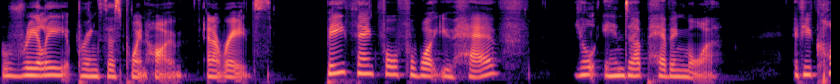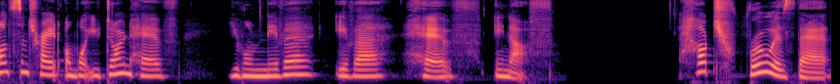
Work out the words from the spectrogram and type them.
really brings this point home, and it reads Be thankful for what you have, you'll end up having more. If you concentrate on what you don't have, you will never, ever have enough. how true is that?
